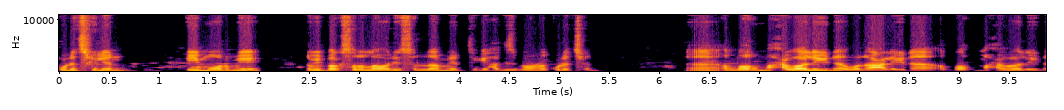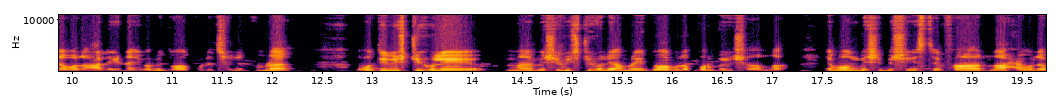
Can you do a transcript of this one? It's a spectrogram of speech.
করেছিলেন এই মর্মে নবী পাক সাল্লাল্লাহু আলাইহি সাল্লামের থেকে হাদিস বর্ণনা করেছেন। আল্লাহুম্মা হাওয়ালাইনা ওয়ালা আলাইনা, আল্লাহুম্মা হাওয়ালাইনা ওয়ালা আলাইনা, এভাবে দোয়া করেছিলেন। আমরা অতিবৃষ্টি হলে বেশি বৃষ্টি হলে আমরা এই দোয়াগুলো পড়ব, ইনশাআল্লাহ। এবং বেশি বেশি ইস্তেগফার, লা হাওলা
